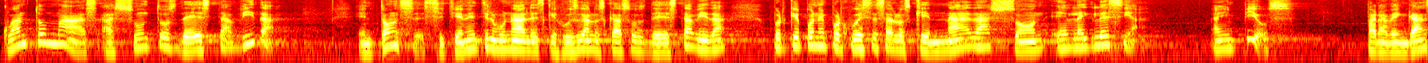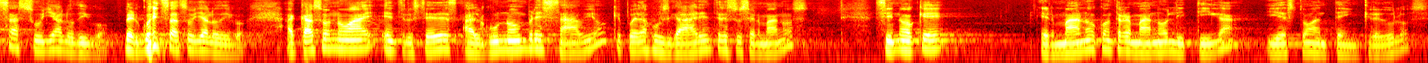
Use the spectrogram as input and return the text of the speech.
¿Cuánto más asuntos de esta vida? Entonces, si tienen tribunales que juzgan los casos de esta vida, ¿por qué ponen por jueces a los que nada son en la iglesia? A impíos. Para venganza suya lo digo, vergüenza suya lo digo. ¿Acaso no hay entre ustedes algún hombre sabio que pueda juzgar entre sus hermanos? Sino que hermano contra hermano litiga y esto ante incrédulos.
